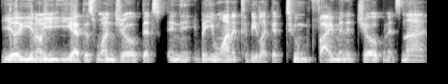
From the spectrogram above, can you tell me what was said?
you you know you, you got this one joke that's in but you want it to be like a two five minute joke and it's not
